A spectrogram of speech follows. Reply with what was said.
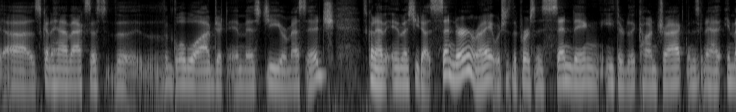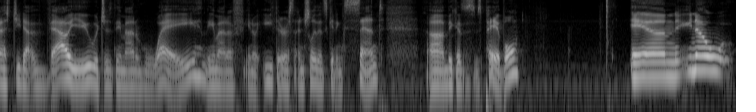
Uh, it's going to have access to the, the global object MSG or message. It's going to have MSG.sender, right, which is the person sending Ether to the contract. And it's going to have MSG.value, which is the amount of wei, the amount of, you know, Ether essentially that's getting sent uh, because this is payable. And, you know,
